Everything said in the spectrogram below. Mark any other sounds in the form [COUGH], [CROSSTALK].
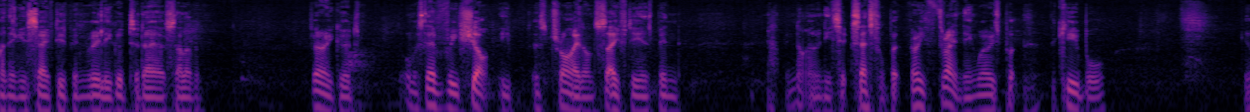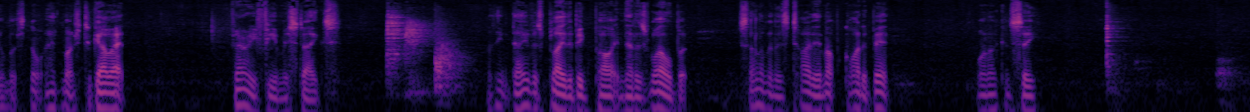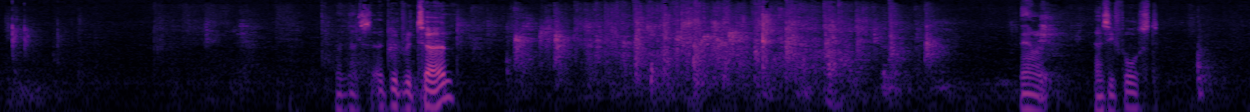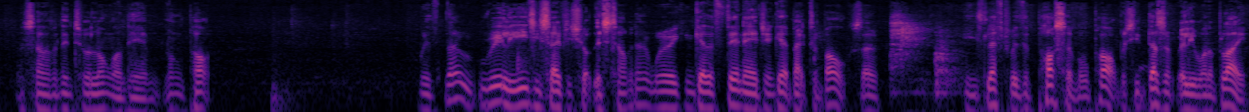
I think his safety's been really good today, O'Sullivan. Very good. Almost every shot he has tried on safety has been not only successful but very threatening where he's put the, cue ball. Gilbert's not had much to go at. Very few mistakes. I think Davis played a big part in that as well, but Sullivan has tied him up quite a bit, what I can see. And that's a good return. Has he forced Sullivan into a long one here, long pot? With no really easy safety shot this time. I don't know where he can get a thin edge and get back to bowl. So he's left with a possible pot, which he doesn't really want to play.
